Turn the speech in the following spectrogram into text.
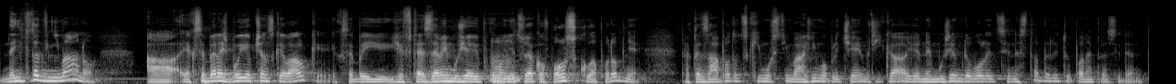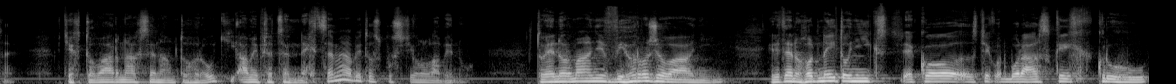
není to tak vnímáno. A jak se Beneš bojí občanské války, jak se bojí, že v té zemi může vypuknout uh-huh. něco jako v Polsku a podobně, tak ten Zápotocký mu s tím vážným obličejem říká, že nemůžeme dovolit si nestabilitu, pane prezidente v těch továrnách se nám to hroutí a my přece nechceme, aby to spustilo lavinu. To je normálně vyhrožování, kdy ten hodný toník jako z těch odborářských kruhů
